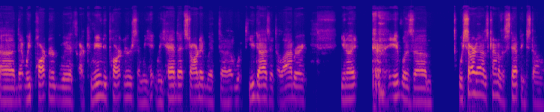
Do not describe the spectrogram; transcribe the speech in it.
uh, that we partnered with our community partners, and we we had that started with uh, with you guys at the library. You know, it was um, we started out as kind of a stepping stone.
